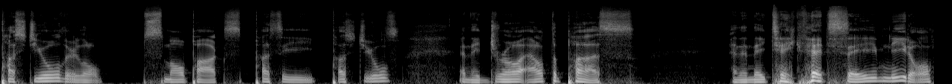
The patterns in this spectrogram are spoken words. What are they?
pustule, their little smallpox pussy pustules, and they draw out the pus, and then they take that same needle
